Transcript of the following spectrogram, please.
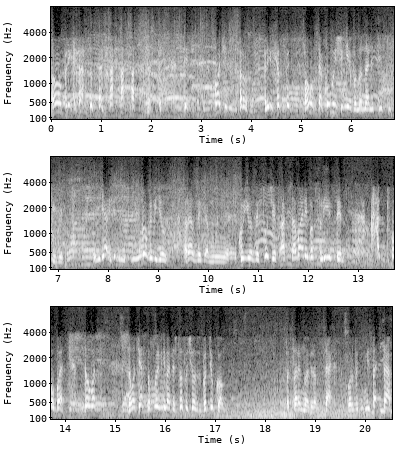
О, прекрасно! не было на Олимпийских играх. Я много видел разных м, курьезных случаев. Отставали бобслисты от Боба. Но вот, но вот сейчас посмотрим внимательно, что случилось с Батюком. Под вторым номером. Так, может быть, не та- там.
